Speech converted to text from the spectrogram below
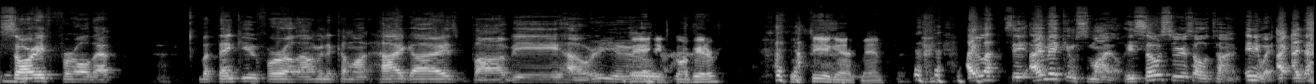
sorry for all that, but thank you for allowing me to come on. Hi, guys. Bobby, how are you? Hey, how's it going, Peter? Good to see you again, man. I lo- see. I make him smile. He's so serious all the time. Anyway, I,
